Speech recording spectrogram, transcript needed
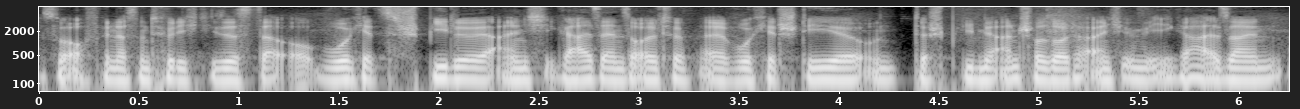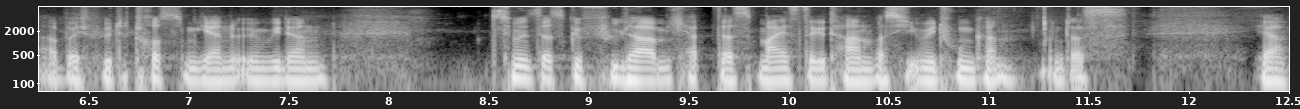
So auch wenn das natürlich dieses, da, wo ich jetzt spiele, eigentlich egal sein sollte, äh, wo ich jetzt stehe und das Spiel mir anschaue, sollte eigentlich irgendwie egal sein. Aber ich würde trotzdem gerne irgendwie dann zumindest das Gefühl haben, ich habe das meiste getan, was ich irgendwie tun kann. Und das ja,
